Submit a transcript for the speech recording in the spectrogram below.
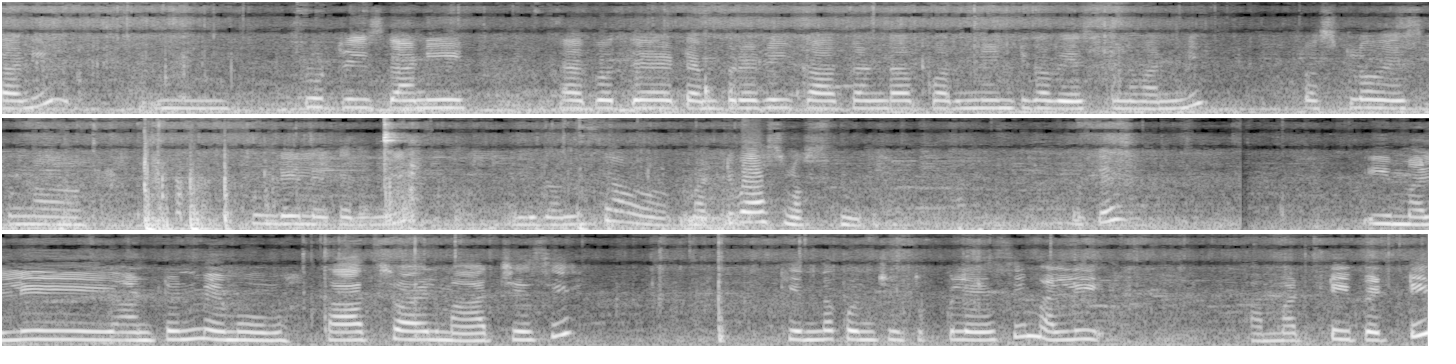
కానీ ఫ్రూట్ ట్రీస్ కానీ లేకపోతే టెంపరీ కాకుండా పర్మనెంట్గా వేసుకున్నవన్నీ ఫస్ట్లో వేసుకున్న కుండీలే కదండి. ఇదంతా మట్టి వాసన వస్తుంది. ఓకే? ఈ మళ్ళీ అంటుని మేము పాత సాయిల్ మార్చేసి కింద కొంచెం తుక్కులేసి మళ్ళీ ఆ మట్టి పెట్టి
